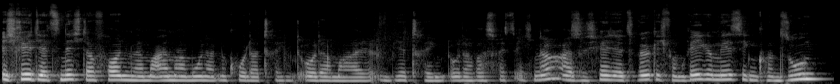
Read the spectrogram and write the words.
ich rede jetzt nicht davon, wenn man einmal im Monat eine Cola trinkt oder mal ein Bier trinkt oder was weiß ich. Ne? Also ich rede jetzt wirklich vom regelmäßigen Konsum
